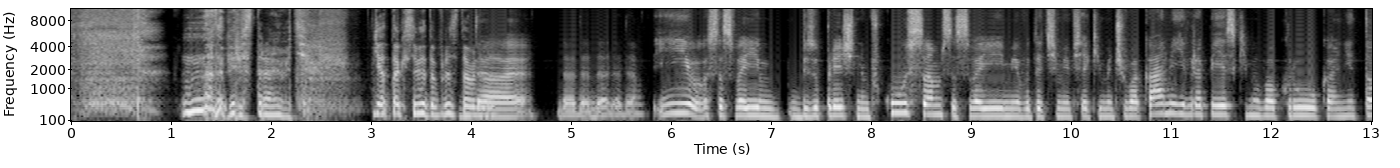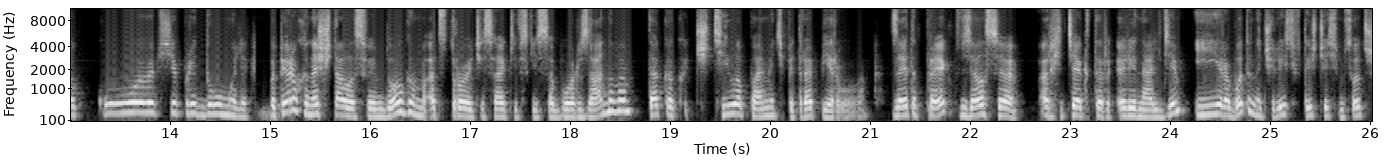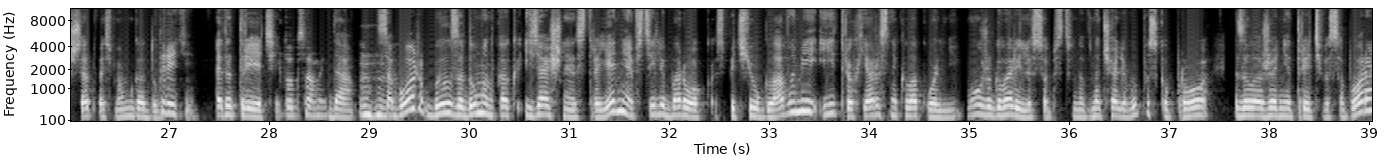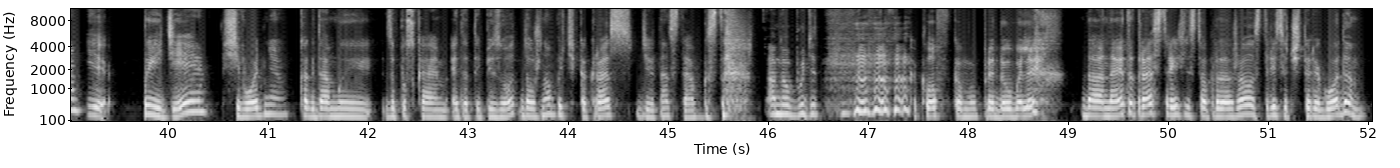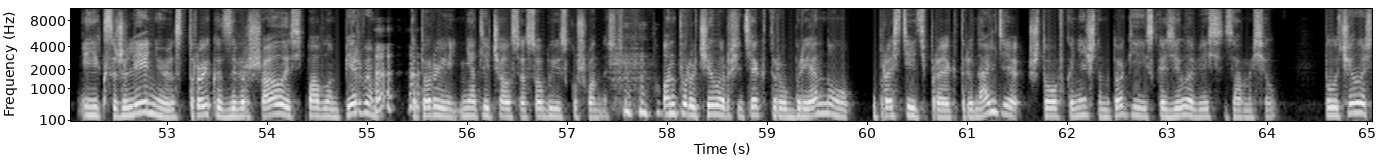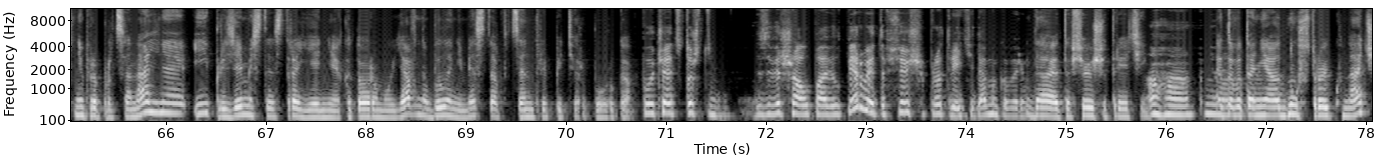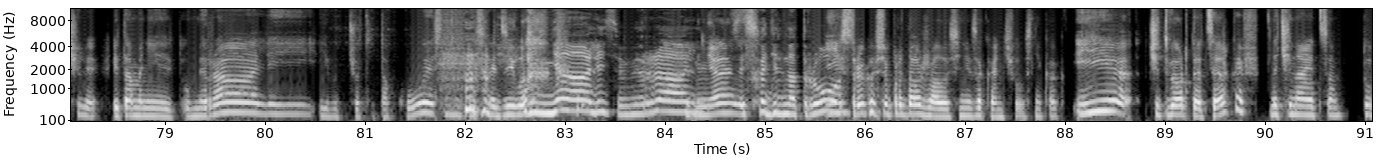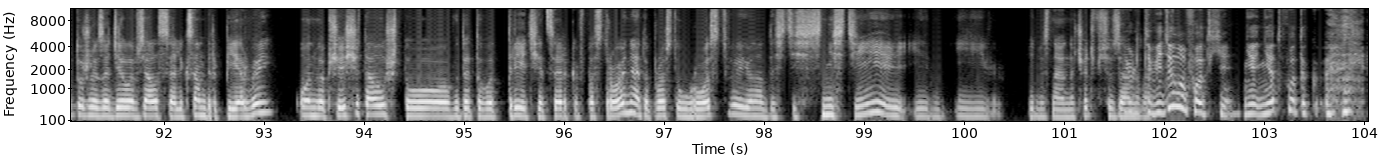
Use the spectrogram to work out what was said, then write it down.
надо перестраивать. Я так себе это представляю. Да, да, да, да, да, да. И со своим безупречным вкусом, со своими вот этими всякими чуваками европейскими вокруг, они такое вообще придумали. Во-первых, она считала своим долгом отстроить Исаакиевский собор заново, так как чтила память Петра Первого. За этот проект взялся архитектор Ринальди, и работы начались в 1768 году. Третий, Это третий. тот самый. Да. Мгм. Собор был задуман как изящное строение в стиле барокко с пятью главами и трехъярусной колокольней. Мы уже говорили, собственно, в начале выпуска про заложение третьего собора. И по идее, сегодня, когда мы запускаем этот эпизод, должно быть как раз 19 августа. Оно будет. Как ловко мы придумали. Да, на этот раз строительство продолжалось 34 года, и, к сожалению, стройка завершалась Павлом Первым, который не отличался особой искушенностью. Он поручил архитектору Бренну упростить проект Ринальди, что в конечном итоге исказило весь замысел. Получилось непропорциональное и приземистое строение, которому явно было не место в центре Петербурга. Получается, то, что завершал Павел Первый, это все еще про третий, да, мы говорим? Да, это все еще третий. Ага, поняла. Это вот они одну стройку начали, и там они умирали, и вот что-то такое с ними происходило. Менялись, умирали, Менялись. сходили на трон. И стройка все продолжалась и не заканчивалась никак. И четвертая церковь начинается. Тут уже за дело взялся Александр Первый. Он вообще считал, что вот эта вот третья церковь построенная, это просто уродство, ее надо сти- снести и, и я не знаю, начать все заново. Юль, ты видела фотки? Нет, нет фоток?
